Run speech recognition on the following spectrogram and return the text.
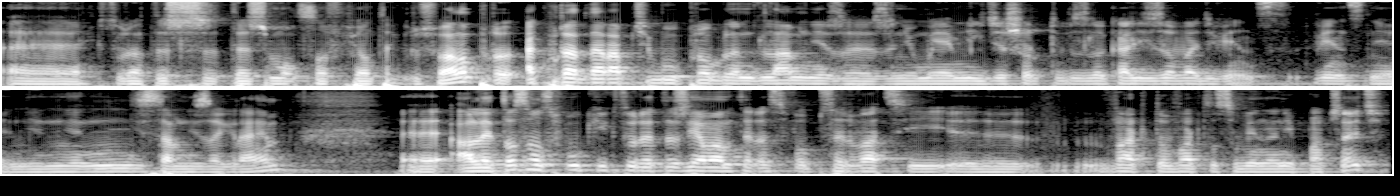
e, która też, też mocno w piątek ruszyła. No, pro, akurat na Rapcie był problem dla mnie, że, że nie umiałem nigdzie shortów zlokalizować, więc, więc nie, nie, nie, nic tam nie zagrałem. E, ale to są spółki, które też ja mam teraz w obserwacji. e, warto, warto sobie na nie patrzeć.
